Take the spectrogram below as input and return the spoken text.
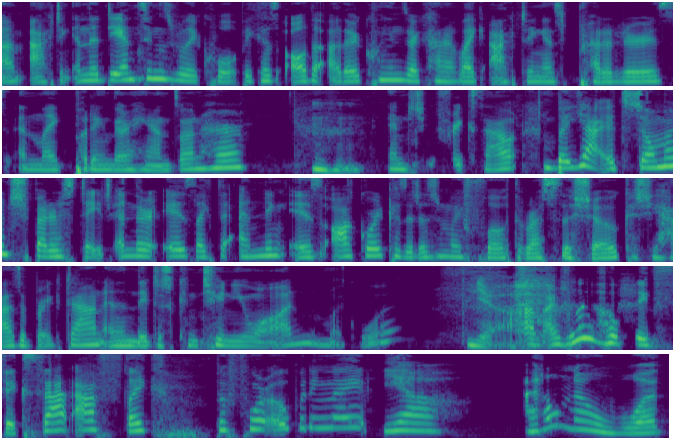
um, acting. And the dancing is really cool because all the other queens are kind of like acting as predators and like putting their hands on her and she freaks out. But yeah, it's so much better stage. And there is like the ending is awkward because it doesn't really flow with the rest of the show because she has a breakdown and then they just continue on. I'm like, what? Yeah. Um, I really hope they fix that after like before opening night. Yeah. I don't know what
